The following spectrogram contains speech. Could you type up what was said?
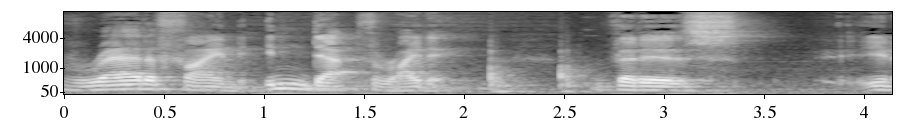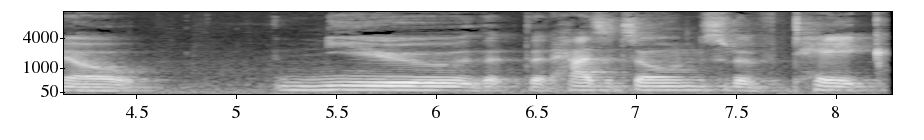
rare to find in-depth writing that is, you know, new that that has its own sort of take,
